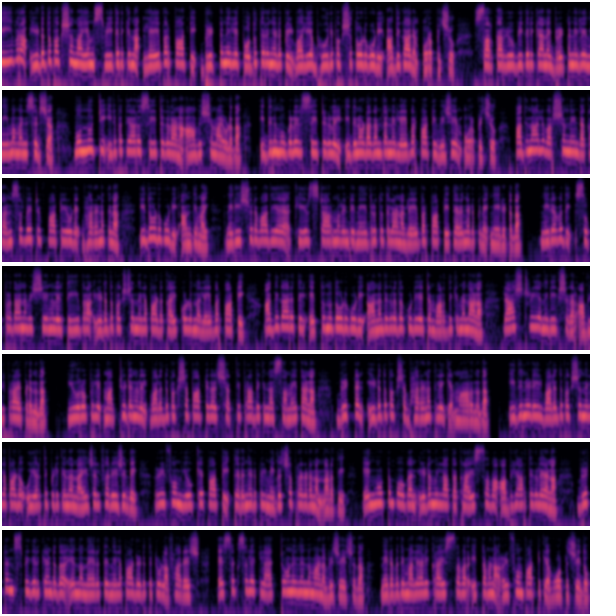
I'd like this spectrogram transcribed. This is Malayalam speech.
തീവ്ര ഇടതുപക്ഷ നയം സ്വീകരിക്കുന്ന ലേബർ പാർട്ടി ബ്രിട്ടനിലെ പൊതുതെരഞ്ഞെടുപ്പിൽ വലിയ ഭൂരിപക്ഷത്തോടുകൂടി അധികാരം ഉറപ്പിച്ചു. സർക്കാർ രൂപീകരിക്കാനായി ബ്രിട്ടനിലെ നിയമമനുസരിച്ച് മുന്നൂറ്റി ഇരുപത്തിയാറ് സീറ്റുകളാണ് ആവശ്യമായുള്ളത്. ഇതിനു മുകളിൽ സീറ്റുകളിൽ ഇതിനോടകം തന്നെ ലേബർ പാർട്ടി വിജയം ഉറപ്പിച്ചു. പതിനാല് വർഷം നീണ്ട കൺസർവേറ്റീവ് പാർട്ടിയുടെ ഭരണത്തിന് ഇതോടുകൂടി അന്ത്യമായി. നിരീശ്വരവാദിയായ കീർ സ്റ്റാർമറിന്റെ നേതൃത്വത്തിലാണ് ലേബർ പാർട്ടി തെരഞ്ഞെടുപ്പിനെ നേരിട്ടത്. നിരവധി സുപ്രധാന വിഷയങ്ങളിൽ തീവ്ര ഇടതുപക്ഷ നിലപാട് കൈക്കൊള്ളുന്ന ലേബർ പാർട്ടി അധികാരത്തിൽ എത്തുന്നതോടുകൂടി അനധികൃത കുടിയേറ്റം വർദ്ധിക്കുമെന്നാണ് രാഷ്ട്രീയ നിരീക്ഷകർ അഭിപ്രായപ്പെടുന്നത്. യൂറോപ്പിലെ മറ്റിടങ്ങളിൽ വലതുപക്ഷ പാർട്ടികൾ ശക്തിപ്രാപിക്കുന്ന സമയത്താണ് ബ്രിട്ടൻ ഇടതുപക്ഷ ഭരണത്തിലേക്ക് മാറുന്നത്. ഇതിനിടയിൽ വലതുപക്ഷ നിലപാട് ഉയർത്തിപ്പിടിക്കുന്ന നൈജൽ ഫരേജിന്റെ റീഫോം യുകെ പാർട്ടി തെരഞ്ഞെടുപ്പിൽ മികച്ച പ്രകടനം നടത്തി. എങ്ങോട്ടും പോകാൻ ഇടമില്ലാത്ത ക്രൈസ്തവ അഭയാർത്ഥികളെയാണ് ബ്രിട്ടൻ സ്വീകരിക്കേണ്ടത് എന്ന് നേരത്തെ നിലപാടെടുത്തിട്ടുള്ള ഫരേജ് എസെക്സിലെ ക്ലാക്ടോണിൽ നിന്നുമാണ് വിജയിച്ചത്. നിരവധി മലയാളി ക്രൈസ്തവർ ഇത്തവണ റിഫോം പാർട്ടിക്ക് വോട്ട് ചെയ്തു.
